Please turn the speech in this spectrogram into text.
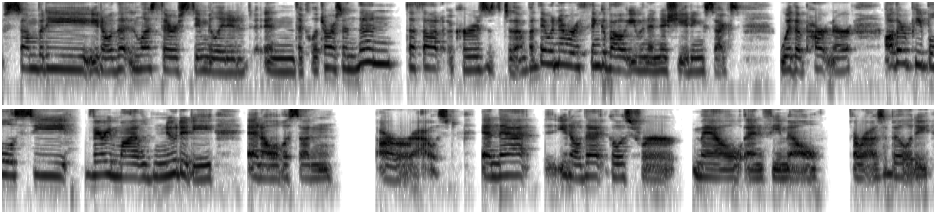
somebody, you know, that unless they're stimulated in the clitoris, and then the thought occurs to them, but they would never think about even initiating sex with a partner. Other people see very mild nudity and all of a sudden are aroused. And that, you know, that goes for male and female arousability.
